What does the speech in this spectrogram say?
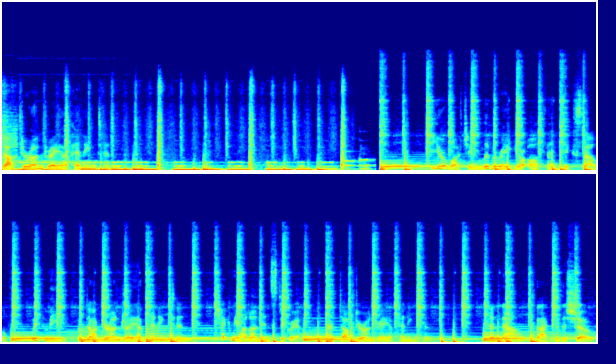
Dr. Andrea Pennington. You're watching Liberate Your Authentic Self with me, Dr. Andrea Pennington. Check me out on Instagram at Dr. Andrea Pennington. And now, back to the show.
